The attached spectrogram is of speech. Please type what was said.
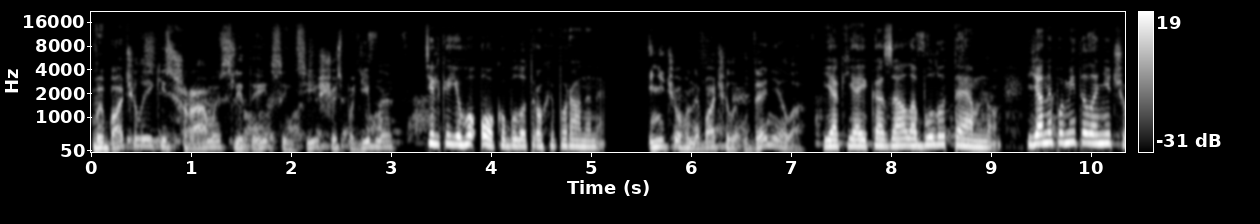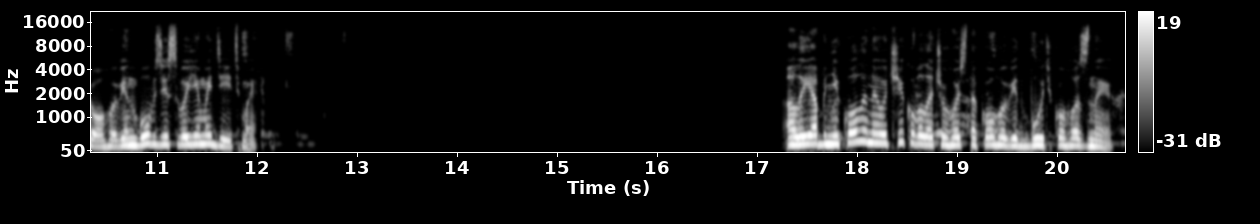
Ви бачили якісь шрами, сліди, синці, щось подібне, Тільки його око було трохи поранене. І нічого не бачили у Деніела? Як я й казала, було темно. Я не помітила нічого. Він був зі своїми дітьми. Але я б ніколи не очікувала чогось такого від будь-кого з них.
